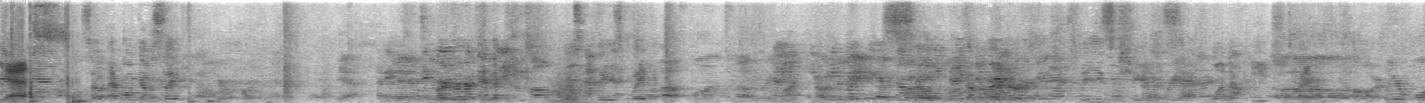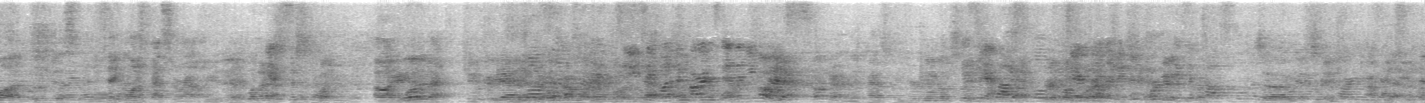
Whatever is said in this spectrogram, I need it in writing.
Yes. So everyone go to sleep. Murderer and accomplice, please wake up. So the murderer, please choose one of each type of card. Clear one. Lucas will Take one and pass it around. Oh, I gotta go back. So you take one of the cards and then you pass. Is it possible, So you're rolling it. is it possible that the lower card is actually the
